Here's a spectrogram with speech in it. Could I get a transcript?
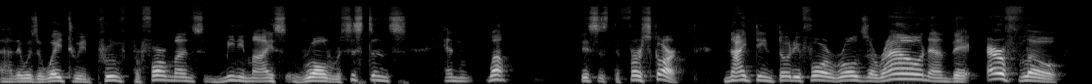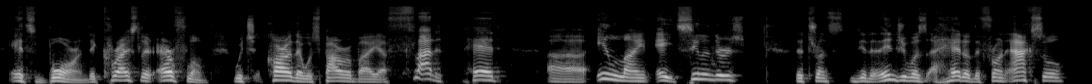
Uh, there was a way to improve performance, minimize roll resistance. And well, this is the first car. 1934 rolls around and the airflow it's born the chrysler airflow which car that was powered by a flat head uh, inline eight cylinders. The, trans- the engine was ahead of the front axle.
